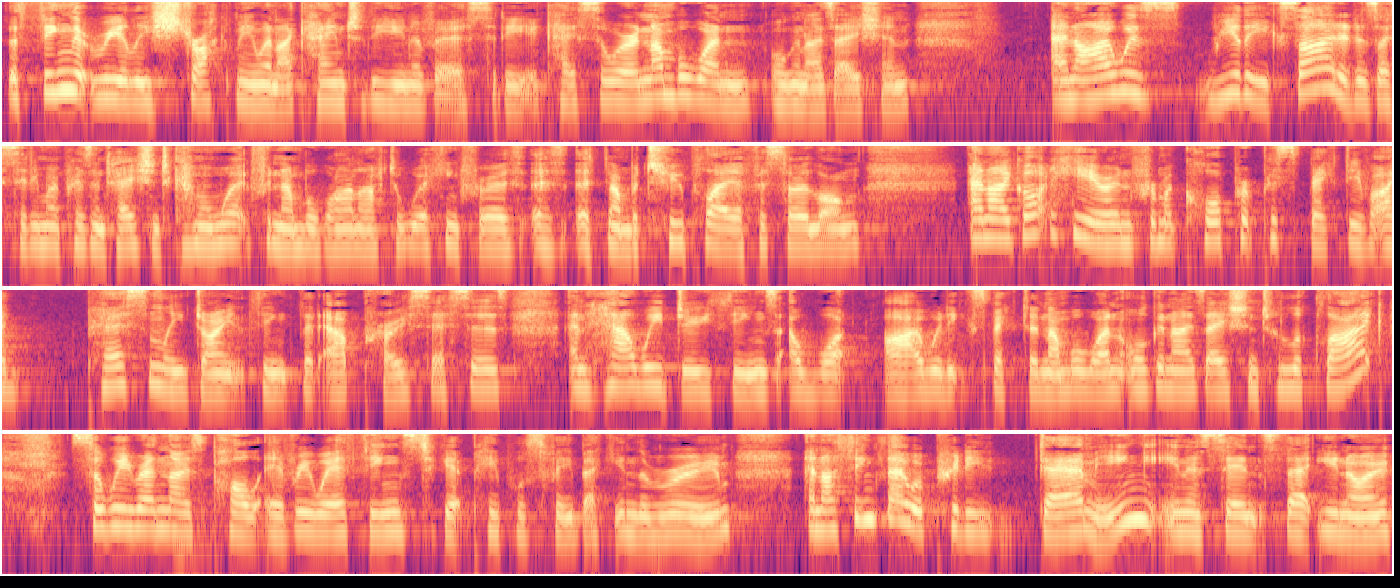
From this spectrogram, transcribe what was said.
the thing that really struck me when I came to the university, okay, so we're a number one organisation. And I was really excited, as I said in my presentation, to come and work for number one after working for a, a, a number two player for so long. And I got here, and from a corporate perspective, I personally don't think that our processes and how we do things are what I would expect a number one organisation to look like. So we ran those poll everywhere things to get people's feedback in the room. And I think they were pretty damning in a sense that, you know,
